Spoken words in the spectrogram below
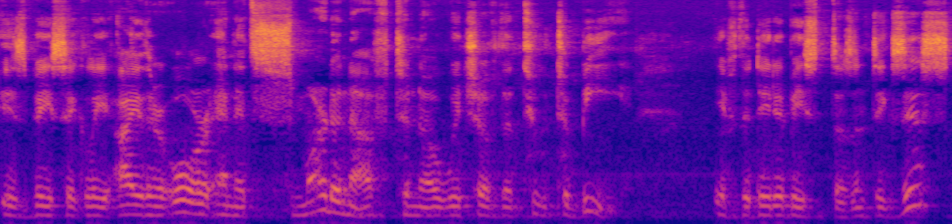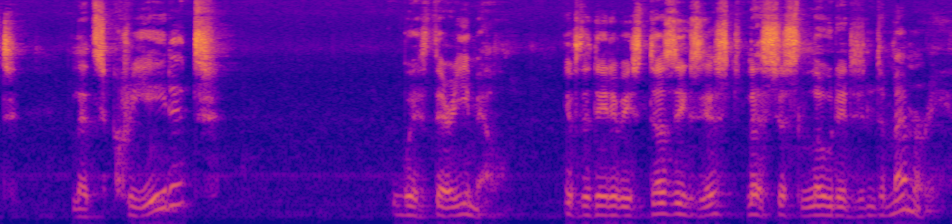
is basically either or, and it's smart enough to know which of the two to be. If the database doesn't exist, let's create it with their email. If the database does exist, let's just load it into memory.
